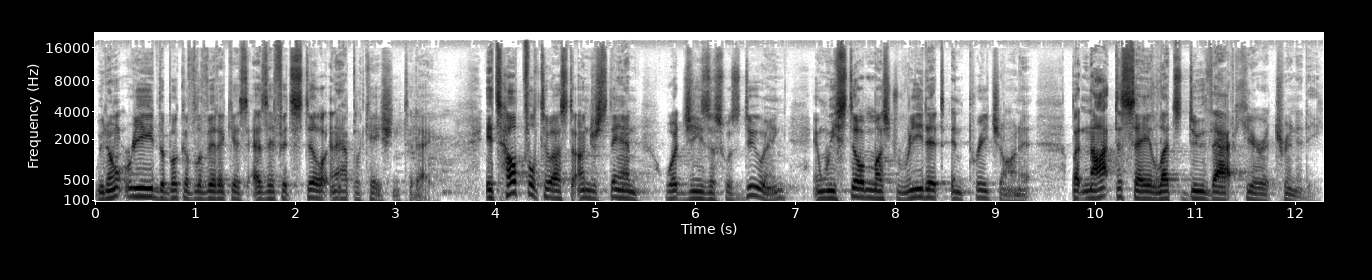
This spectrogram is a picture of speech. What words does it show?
We don't read the book of Leviticus as if it's still in application today. It's helpful to us to understand what Jesus was doing, and we still must read it and preach on it, but not to say, let's do that here at Trinity.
